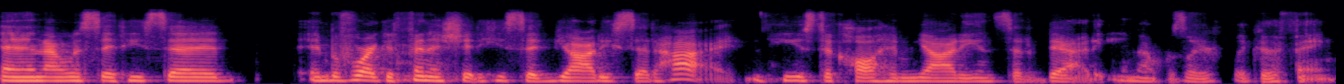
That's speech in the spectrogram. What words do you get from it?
and I was said, he said, and before I could finish it, he said, Yadi said hi. He used to call him Yadi instead of daddy. And that was like, like the thing.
